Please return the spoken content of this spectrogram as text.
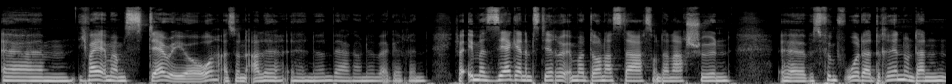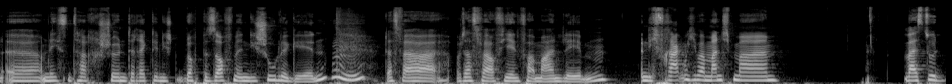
Ähm, ich war ja immer im Stereo, also in alle äh, Nürnberger und Nürnbergerinnen. Ich war immer sehr gerne im Stereo, immer donnerstags und danach schön äh, bis 5 Uhr da drin und dann äh, am nächsten Tag schön direkt in die, noch besoffen in die Schule gehen. Das war, das war auf jeden Fall mein Leben. Und ich frage mich aber manchmal, weißt du,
